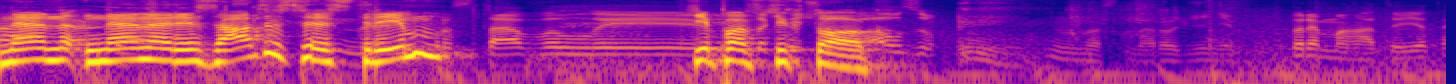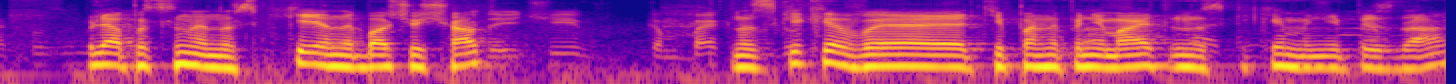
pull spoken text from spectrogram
Не- не нарізати цей стрім, типа в народження. Перемагати, я так розумію. Бля, пацани, наскільки я не бачу чат, наскільки ви, типа, не розумієте, наскільки мені пізда.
